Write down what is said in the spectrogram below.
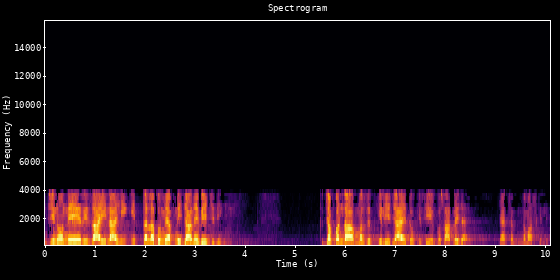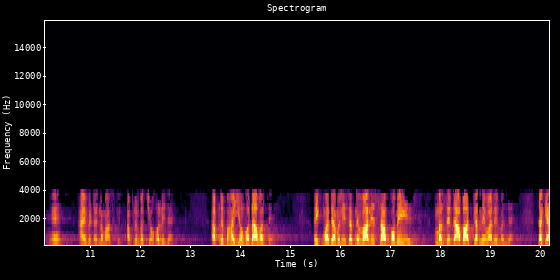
جنہوں نے رضا الہی کی طلب میں اپنی جانیں بیچ دی تو جب بندہ مسجد کے لیے جائے تو کسی ایک کو ساتھ لے جائے۔ کیا چل نماز کے لیے آئے بیٹا، نماز کے لیے۔ اپنے بچوں کو لے جائیں، اپنے بھائیوں کو دعوت دیں۔ حکمت عملی سے اپنے والد صاحب کو بھی مسجد آباد کرنے والے بن جائیں۔ تاکہ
